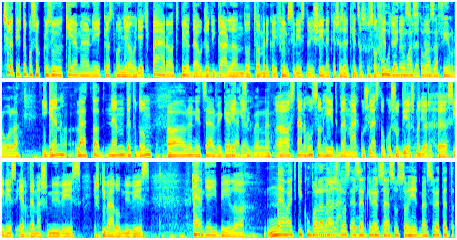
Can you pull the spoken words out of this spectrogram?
Születésnaposok közül kiemelnék, azt mondja, hogy egy párat, például Jody Garlandot, amerikai filmszínésznő és énekes 1922-ben Fú, de nyomasztó született. az a film róla. Igen, Láttad? nem, de tudom. A René Zellweger játszik benne. Aztán 27-ben Márkus László Kossuth Díjas magyar színész, érdemes művész és kiváló művész. Ernyei Béla, Ne hagyd ki Kubala, Kubala Lászlót, László, 1927-ben született.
